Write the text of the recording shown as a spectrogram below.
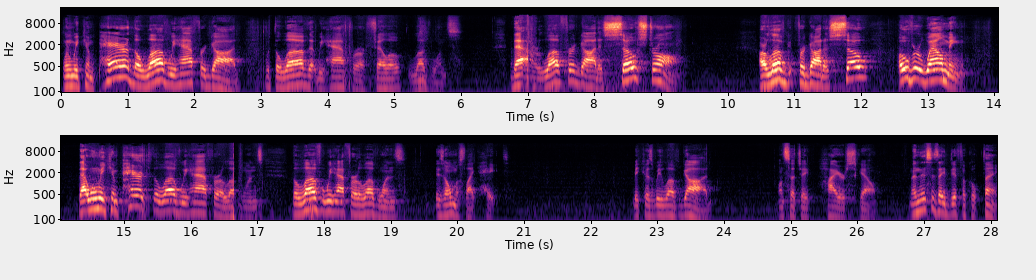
when we compare the love we have for God with the love that we have for our fellow loved ones, that our love for God is so strong, our love for God is so overwhelming that when we compare it to the love we have for our loved ones, the love we have for our loved ones is almost like hate. Because we love God on such a higher scale. And this is a difficult thing.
